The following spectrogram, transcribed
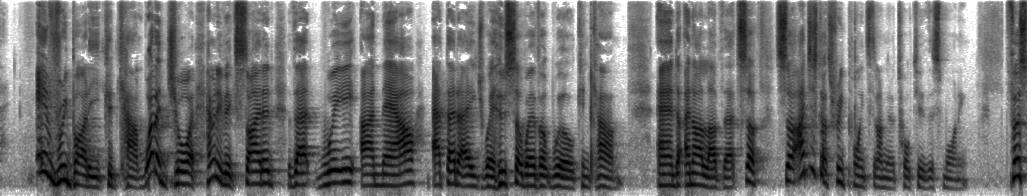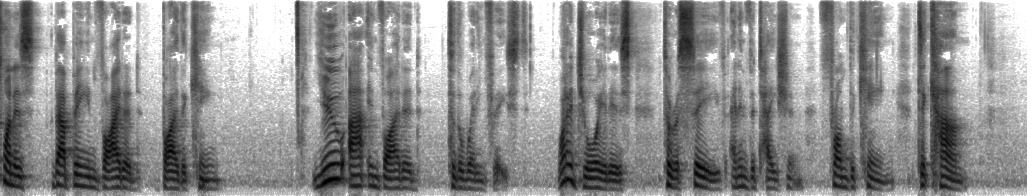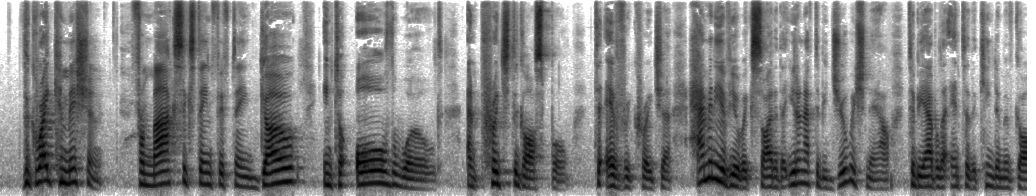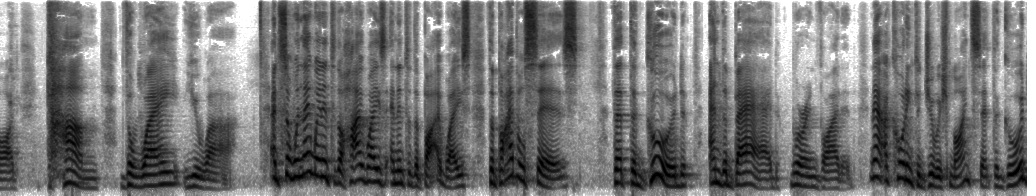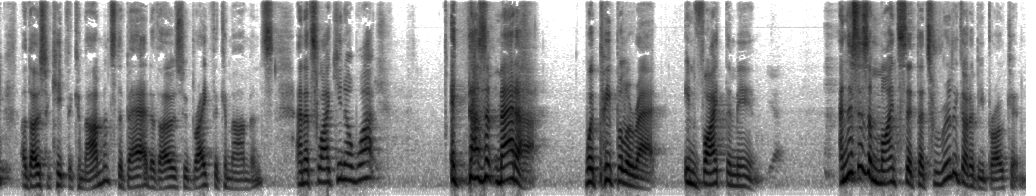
everybody could come. What a joy. How many of you excited that we are now at that age where whosoever will can come? And, and I love that. So, so I just got three points that I'm going to talk to you this morning. First one is about being invited by the king. You are invited to the wedding feast. What a joy it is to receive an invitation from the King to come. The Great Commission from Mark 16 15 go into all the world and preach the gospel to every creature. How many of you are excited that you don't have to be Jewish now to be able to enter the kingdom of God? Come the way you are. And so when they went into the highways and into the byways, the Bible says that the good and the bad were invited. Now, according to Jewish mindset, the good are those who keep the commandments, the bad are those who break the commandments. And it's like, you know what? It doesn't matter where people are at, invite them in. And this is a mindset that's really got to be broken.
